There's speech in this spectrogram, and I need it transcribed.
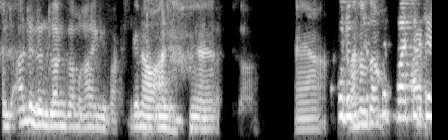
Und alle sind langsam reingewachsen. Genau, alle. Ja. Ja. Produktion bedeutet ja,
